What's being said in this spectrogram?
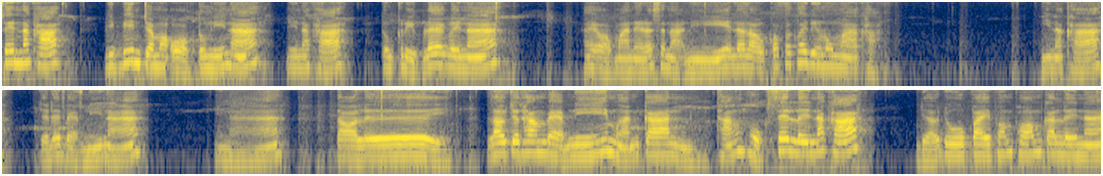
เส้นนะคะ ริบบิ้นจะมาออกตรงนี้นะ นี่นะคะ ตรงกลีบแรกเลยนะ ให้ออกมาในลักษณะนี้แล้วเราก็ค่อยๆ ดึงลงมาค่ะ นี่นะคะ จะได้แบบนี้นะ นี่นะ ต่อเลย เราจะทำแบบนี้เหมือนกันทั้ง 6 เส้นเลยนะคะ เดี๋ยวดูไปพร้อม ๆ กันเลยนะ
